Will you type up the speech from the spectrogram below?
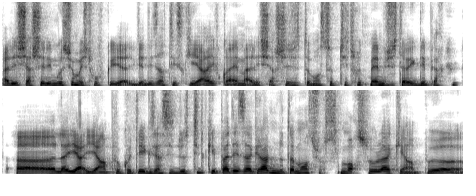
aller chercher l'émotion, mais je trouve qu'il y, y a des artistes qui arrivent quand même à aller chercher justement ce petit truc, même juste avec des percus. Là, il y a, y a un peu côté exercice de style qui est pas désagréable, notamment sur ce morceau-là qui est un peu, euh,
